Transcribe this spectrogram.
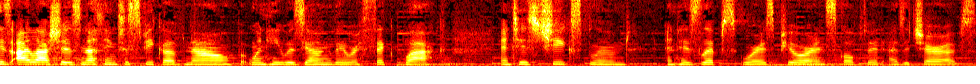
His eyelashes, nothing to speak of now, but when he was young they were thick black, and his cheeks bloomed, and his lips were as pure and sculpted as a cherub's.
